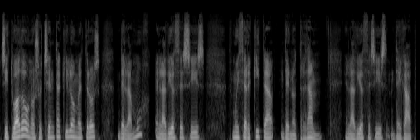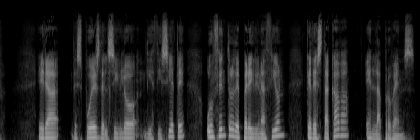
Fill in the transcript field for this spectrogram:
situado a unos 80 kilómetros de la en la diócesis muy cerquita de Notre Dame, en la diócesis de Gap. Era, después del siglo XVII, un centro de peregrinación que destacaba en la Provence.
